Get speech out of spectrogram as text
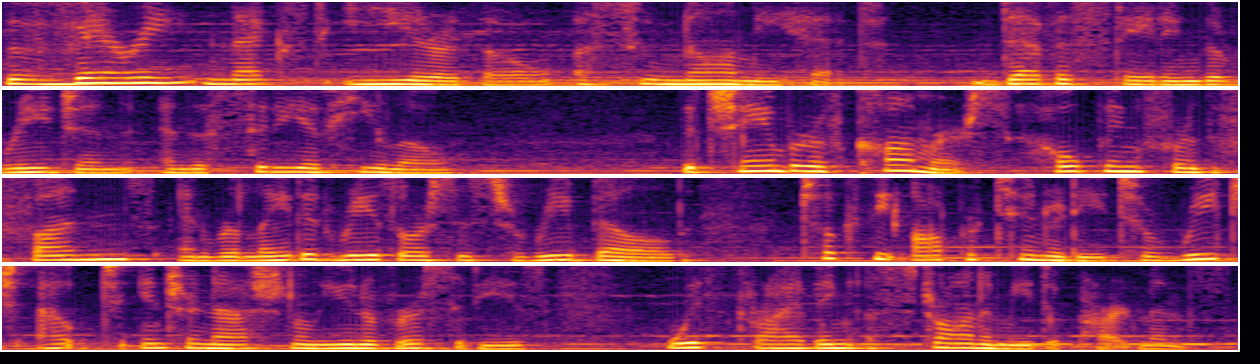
The very next year, though, a tsunami hit, devastating the region and the city of Hilo. The Chamber of Commerce, hoping for the funds and related resources to rebuild, took the opportunity to reach out to international universities with thriving astronomy departments.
